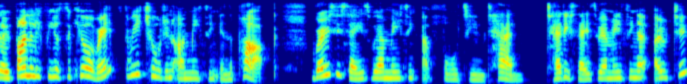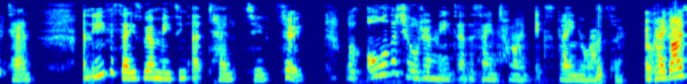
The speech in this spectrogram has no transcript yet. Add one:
So finally for your secure it, three children are meeting in the park. Rosie says we are meeting at 14.10. Teddy says we are meeting at 02.10. And Eva says we are meeting at 10 to 2. Well, all the children meet at the same time. Explain your answer. Okay, guys,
